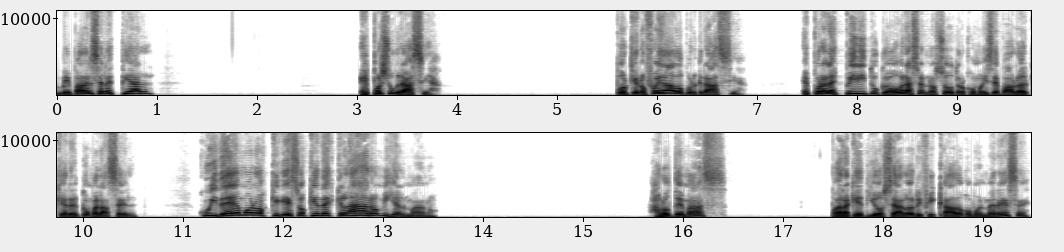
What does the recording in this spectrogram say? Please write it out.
mi Padre Celestial es por su gracia. Porque no fue dado por gracia. Es por el Espíritu que obra en nosotros, como dice Pablo, el querer como el hacer. Cuidémonos que eso quede claro, mis hermanos a los demás para que Dios sea glorificado como Él merece.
